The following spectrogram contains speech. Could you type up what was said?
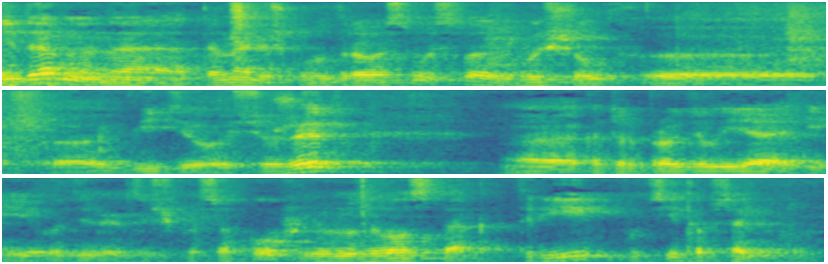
Недавно на канале Школа здравого смысла вышел видеосюжет, который проводил я и Владимир Алексеевич Косаков, и он назывался так «Три пути к абсолюту».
